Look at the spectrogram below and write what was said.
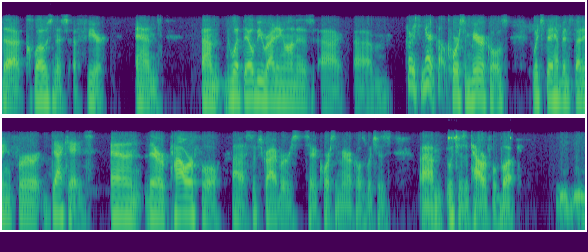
the closeness of fear. And um, what they'll be writing on is uh, um, Course in Miracles. Course in Miracles, which they have been studying for decades, and they're powerful uh, subscribers to Course in Miracles, which is um, which is a powerful book. Mm-hmm.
